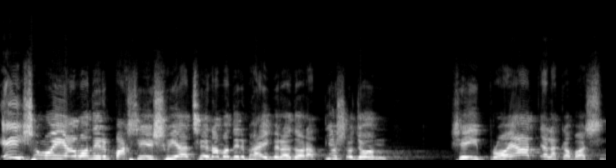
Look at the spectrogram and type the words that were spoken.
এই সময়ে আমাদের পাশে শুয়ে আছেন আমাদের ভাই বেরাদর আত্মীয় স্বজন, সেই প্রয়াত এলাকাবাসী।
